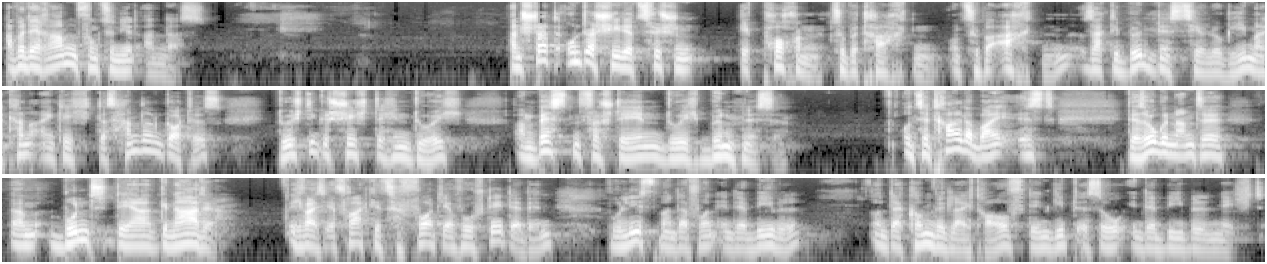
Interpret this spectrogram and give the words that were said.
Aber der Rahmen funktioniert anders. Anstatt Unterschiede zwischen Epochen zu betrachten und zu beachten, sagt die Bündnistheologie, man kann eigentlich das Handeln Gottes durch die Geschichte hindurch am besten verstehen durch Bündnisse. Und zentral dabei ist der sogenannte ähm, Bund der Gnade. Ich weiß, ihr fragt jetzt sofort, ja, wo steht der denn? Wo liest man davon in der Bibel? Und da kommen wir gleich drauf, den gibt es so in der Bibel nicht.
